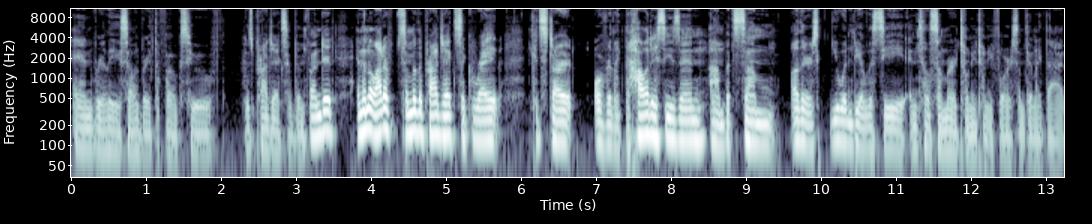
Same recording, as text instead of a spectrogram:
and really celebrate the folks who whose projects have been funded. And then a lot of some of the projects, like right, could start over like the holiday season, um, but some others you wouldn't be able to see until summer 2024, or something like that.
